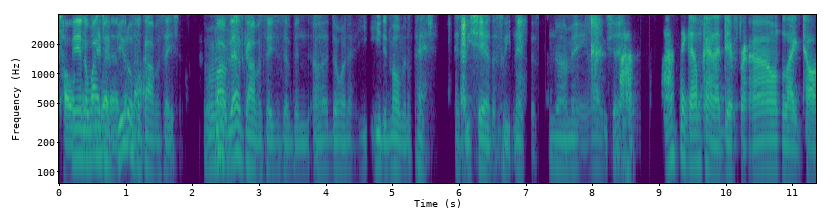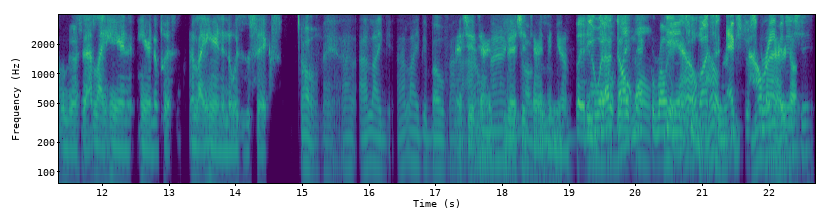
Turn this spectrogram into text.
talking. Me and the wife have beautiful conversations. Some of our best conversations have been uh, during a heated moment of passion as we share the sweet nectar. You know what I mean? Like shit. I, I think I'm kind of different. I don't like talking to myself. I like hearing hearing the pussy. I like hearing the noises of sex. Oh man, I, I like I like it both. I, That shit I don't turns that shit turns me on. But he Now, what I don't, don't like want macaroni Yeah, and I a don't- cheese. bunch of extra I don't mind her screaming and shit.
